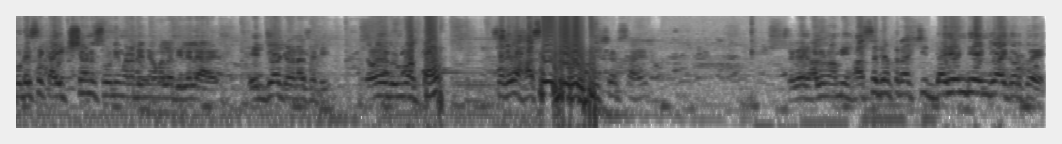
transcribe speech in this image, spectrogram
थोडेसे काही क्षण सोनी मराठीने आम्हाला दिलेले आहेत एन्जॉय करण्यासाठी. त्यामुळे तुम्ही बघता सगळे हास्य टी शर्ट्स आहेत. सगळे घालून आम्ही हास्य जत्राची दहीहंडी एन्जॉय करतोय.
